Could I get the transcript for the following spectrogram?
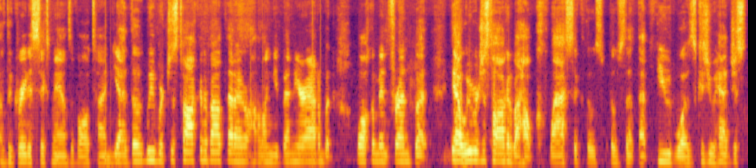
of the greatest six mans of all time. Yeah, though we were just talking about that. I don't know how long you've been here, Adam, but welcome in, friend. But yeah, we were just talking about how classic those those that that feud was because you had just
